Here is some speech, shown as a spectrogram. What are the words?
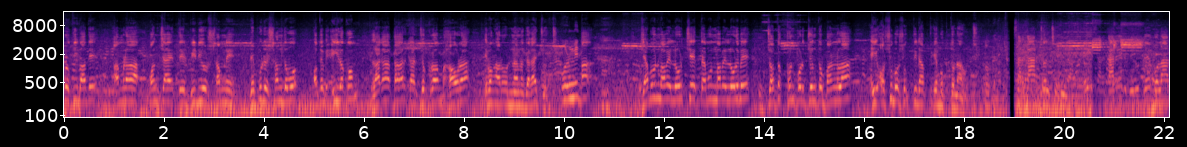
প্রতিবাদে আমরা পঞ্চায়েতের বিডিওর সামনে ডেপুটেশন দেবো। অতএব এইরকম লাগাতার কার্যক্রম হাওড়া এবং আরও অন্যান্য জায়গায় চলছে। যেমনভাবে লড়ছে তেমনভাবে লড়বে যতক্ষণ পর্যন্ত বাংলা এই অশুভ শক্তির হাত থেকে মুক্ত না হচ্ছে। সরকার চলছে। এই সরকারের বিরুদ্ধে বলার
